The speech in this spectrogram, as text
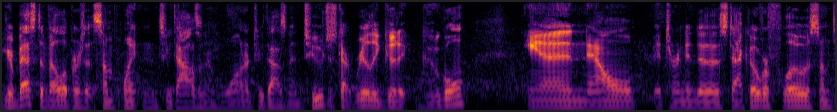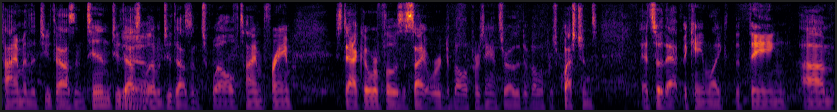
your best developers at some point in 2001 or 2002 just got really good at Google. And now it turned into Stack Overflow sometime in the 2010, 2011, 2012 timeframe. Stack Overflow is a site where developers answer other developers' questions. And so that became like the thing. Um,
